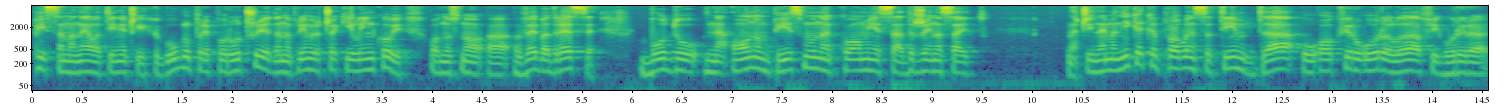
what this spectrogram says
pisama nelatiničkih, Google preporučuje da, na primjer, čak i linkovi, odnosno web adrese, budu na onom pismu na kom je sadržaj na sajtu. Znači, nema nikakav problem sa tim da u okviru URL-a figurira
